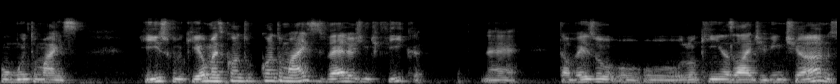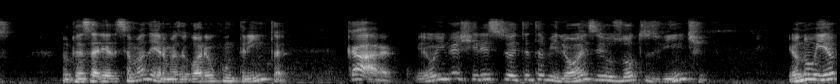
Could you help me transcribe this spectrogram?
com muito mais risco do que eu, mas quanto, quanto mais velho a gente fica, né? Talvez o, o, o Luquinhas lá de 20 anos não pensaria dessa maneira, mas agora eu com 30, cara, eu investiria esses 80 milhões e os outros 20, eu não ia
